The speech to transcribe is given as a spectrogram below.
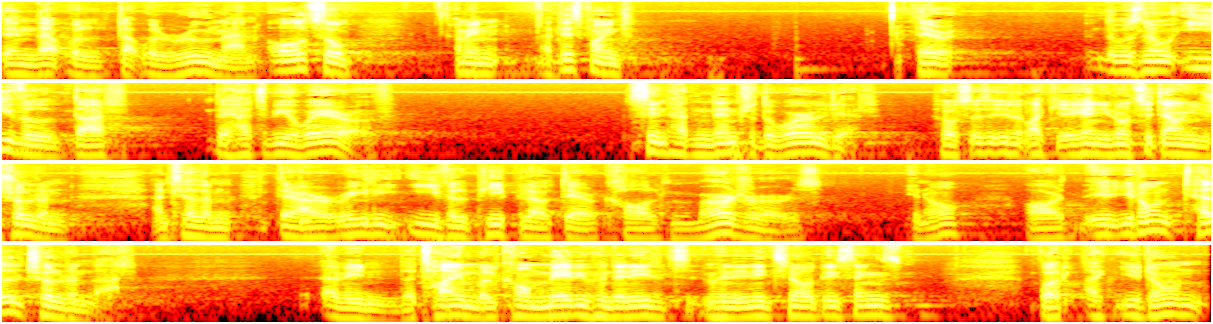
then that will, that will ruin man. Also, I mean, at this point, there, there was no evil that they had to be aware of sin hadn't entered the world yet. So, like again, you don't sit down with your children and tell them there are really evil people out there called murderers, you know, or you don't tell children that. I mean, the time will come maybe when they need when they need to know these things, but like you don't.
